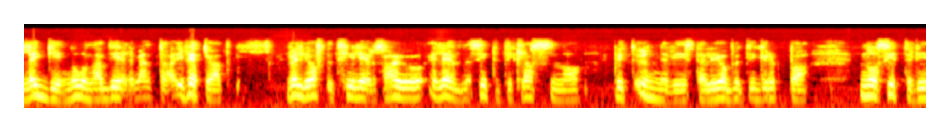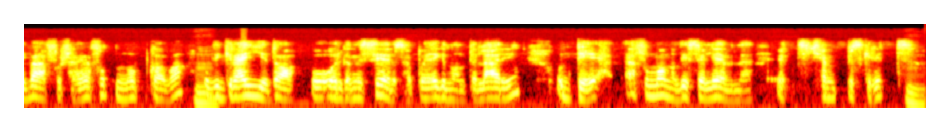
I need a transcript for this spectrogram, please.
legge inn noen av de elementene. Jeg vet jo at veldig ofte tidligere så har jo elevene sittet i klassen og blitt undervist eller jobbet i grupper. Nå sitter de hver for seg, og har fått noen oppgaver, mm. og de greier da å organisere seg på egen hånd til læring. Og det er for mange av disse elevene et kjempeskritt. Mm.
